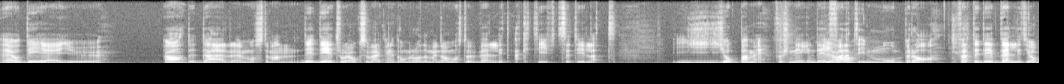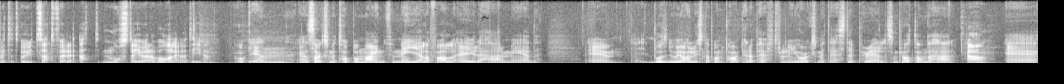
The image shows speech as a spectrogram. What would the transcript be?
Eh, och det är ju... Ja, det, där måste man... Det, det tror jag också verkligen är ett område man idag måste väldigt aktivt se till att jobba med för sin egen del, Ja. för att må bra. För att det, det är väldigt jobbigt att vara utsatt för att måste göra val hela tiden. Och en, en sak som är top of mind för mig i alla fall är ju det här med eh, Både du och jag har lyssnat på en parterapeut från New York som heter Esther Perel som pratar om det här. Ja, Eh,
